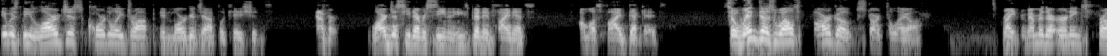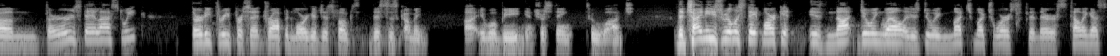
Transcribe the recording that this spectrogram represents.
it was the largest quarterly drop in mortgage applications ever. Largest he'd ever seen, and he's been in finance almost five decades. So when does Wells Fargo start to lay off? Right, remember their earnings from Thursday last week? 33% drop in mortgages, folks. This is coming. Uh, it will be interesting to watch. The Chinese real estate market is not doing well. It is doing much, much worse than they're telling us.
